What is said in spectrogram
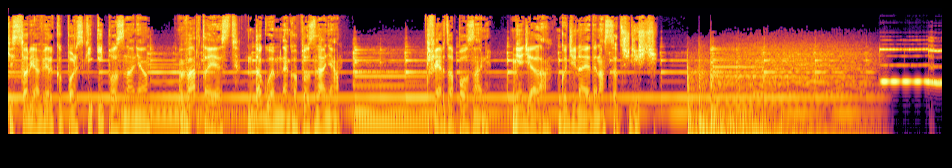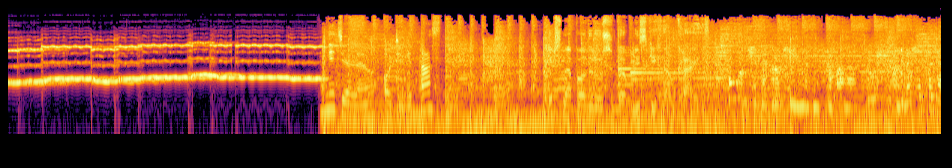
Historia Wielkopolski i Poznania warta jest dogłębnego poznania. Twierdza Poznań, niedziela, godzina 11.30. niedzielę o 19. Liczna podróż do bliskich nam krajów. Pokój się zaprosił na dla szefega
